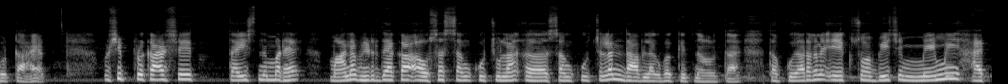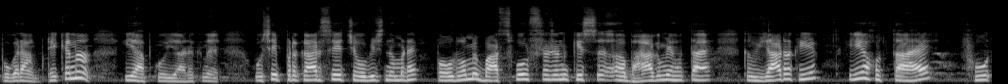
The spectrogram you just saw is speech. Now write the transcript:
होता है। उसी प्रकार से तेईस नंबर है, मानव हृदय का औसत संकुचलन संकुचलन दाब लगभग कितना होता है? तो आपको याद रखना है, एक सौ बीस मेमी हाइपोग्राम, ठीक है ना? ये आपको याद रखना है। उसी प्रकार से चौबीस नंबर है, पौधों में बाष्पोत्सर्जन किस भाग में होता है? तो याद रखिए, ये होता है फूट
